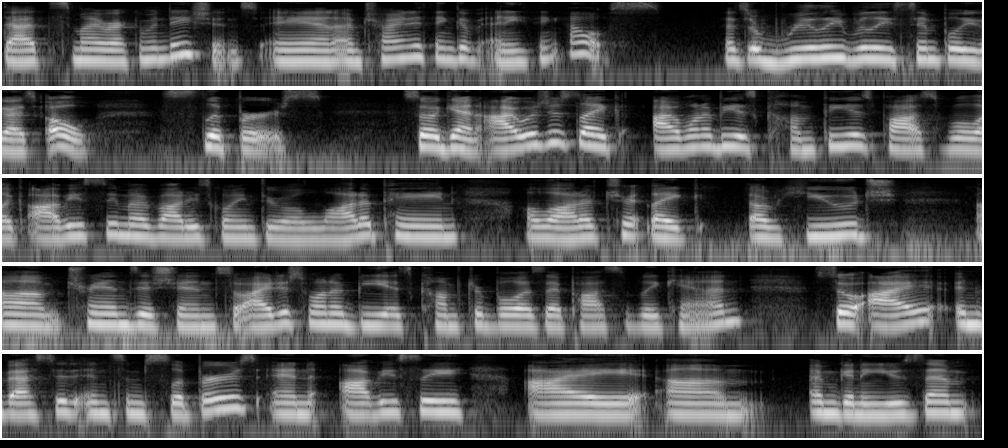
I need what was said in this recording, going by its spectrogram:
that's my recommendations. And I'm trying to think of anything else. That's a really really simple you guys. Oh, slippers. So again, I was just like I want to be as comfy as possible. Like obviously my body's going through a lot of pain, a lot of tri- like a huge um, transition. So I just want to be as comfortable as I possibly can. So I invested in some slippers, and obviously I um, am going to use them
